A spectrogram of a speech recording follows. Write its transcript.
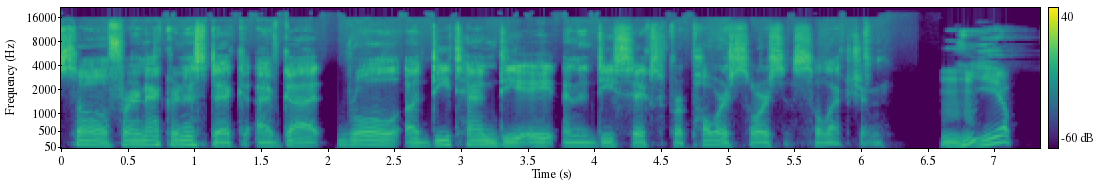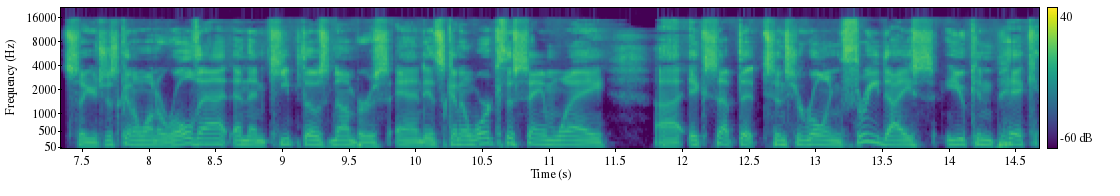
So for anachronistic, I've got roll a d10, d8, and a d6 for power source selection. Mm-hmm. Yep. So you're just going to want to roll that and then keep those numbers. And it's going to work the same way, uh, except that since you're rolling three dice, you can pick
